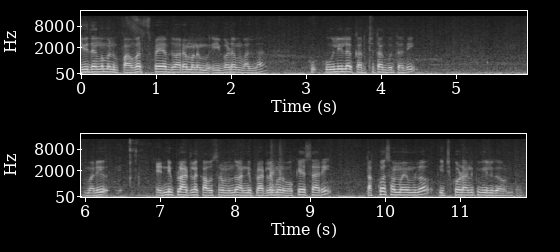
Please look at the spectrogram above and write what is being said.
ఈ విధంగా మనం పవర్ స్ప్రేయర్ ద్వారా మనం ఇవ్వడం వల్ల కూ- కూలీల ఖర్చు తగ్గుతుంది. మరియు ఎన్ని ప్లాట్లకు అవసరం ఉందో అన్ని ప్లాట్లకు మనం ఒకేసారి తక్కువ సమయంలో ఇచ్చుకోవడానికి వీలుగా ఉంటుంది.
